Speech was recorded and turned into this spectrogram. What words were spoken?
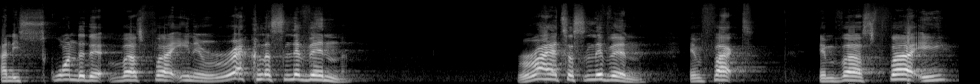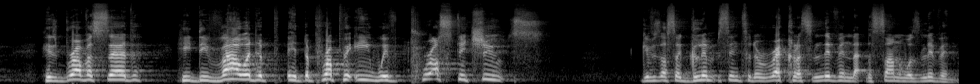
and he squandered it, verse 13, in reckless living, riotous living. In fact, in verse 30, his brother said, he devoured the, property with prostitutes. Gives us a glimpse into the reckless living that the son was living.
